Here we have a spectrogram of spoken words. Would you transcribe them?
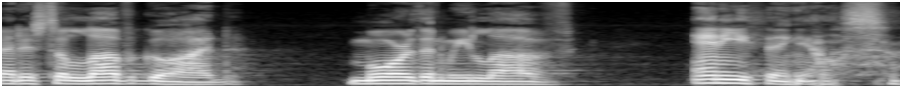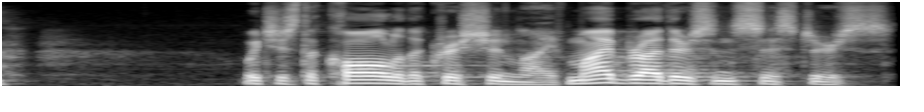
That is to love God more than we love anything else, which is the call of the Christian life. My brothers and sisters,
